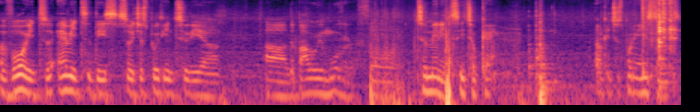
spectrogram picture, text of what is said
avoid to evit this so just put into the uh, uh, the bubble remover for two minutes. It's okay. Okay just put it inside.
